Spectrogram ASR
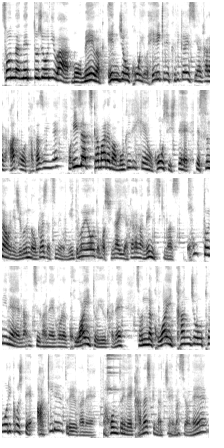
そんなネット上にはもう迷惑、炎上行為を平気で繰り返す輩が後を絶たずにね、もういざ捕まれば目撃権を行使して、で、素直に自分の犯した罪を認めようともしない輩が目につきます。本当にね、なんつうかね、これ怖いというかね、そんな怖い感情を通り越して呆れるというかね、本当にね、悲しくなっちゃいますよね。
